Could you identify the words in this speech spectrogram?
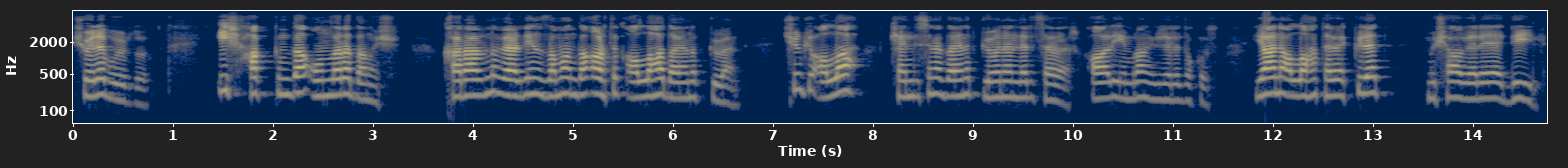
şöyle buyurdu. İş hakkında onlara danış. Kararını verdiğin zaman da artık Allah'a dayanıp güven. Çünkü Allah kendisine dayanıp güvenenleri sever. Ali İmran 159 Yani Allah'a tevekkül et, müşavereye değil.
